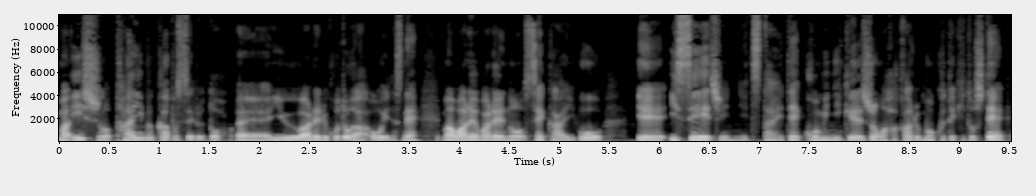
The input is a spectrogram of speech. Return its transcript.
まあ一種のタイムカプセルと、えー、言われることが多いですね。まあ我々の世界をえー、異星人に伝えてコミュニケーションを図る目的として、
